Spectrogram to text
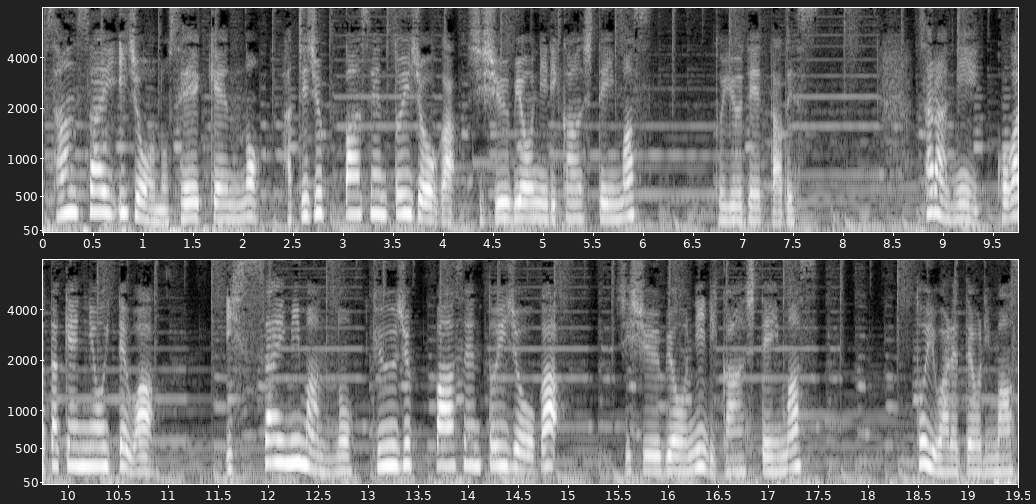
3歳以上の成犬の80%以上が歯周病に罹患しています。というデータです。さらに小型犬においては1歳未満の90%以上が歯周病に罹患しています。と言われております。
